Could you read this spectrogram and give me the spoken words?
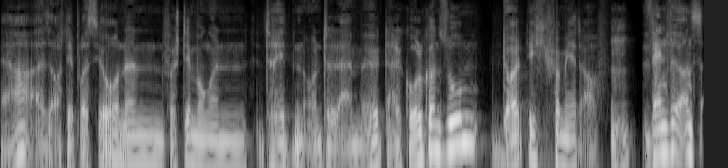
Ja, also auch Depressionen, Verstimmungen treten unter einem erhöhten Alkoholkonsum deutlich vermehrt auf. Mhm. Wenn wir uns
